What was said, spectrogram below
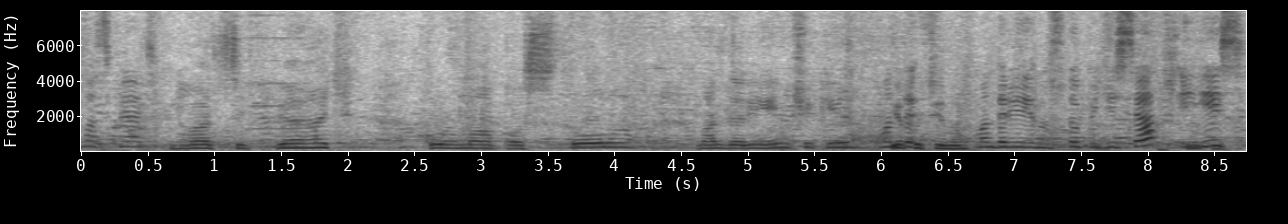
25. 25, курма по 100, мандаринчики. Манда- Яку ціну? Мандарин 150 и есть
